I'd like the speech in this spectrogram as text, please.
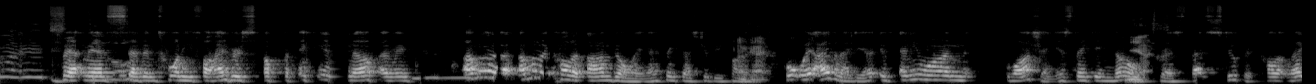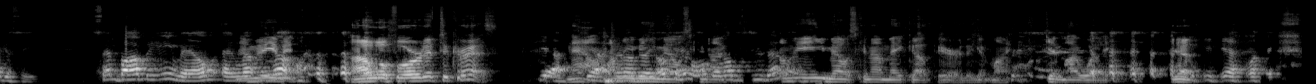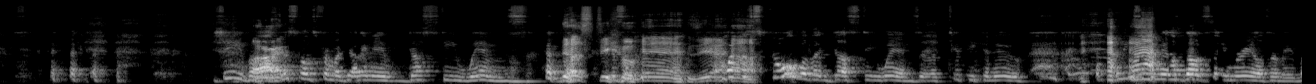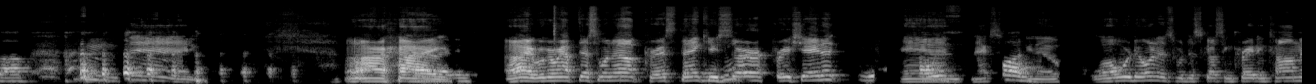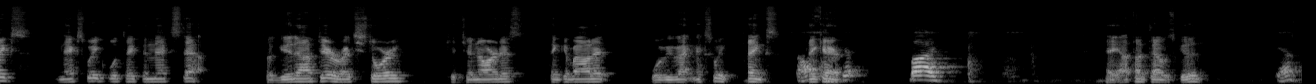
it's Batman still- seven twenty five or something. You know, I mean, I'm gonna I'm gonna call it ongoing. I think that should be fine. Okay. But wait, I have an idea. If anyone watching is thinking, no, Yes. Chris, that's stupid. Call it legacy. Send Bob the email and let me know. I will forward it to Chris. Yeah. Now, yeah. how many like, emails okay, can then I- I'll do that How way. many emails can I make up here to get my get my way? Yeah. yeah. Like, Gee, Bob, right. this one's from a guy named Gusty Winds. Dusty. Went Yeah. to school with a gusty winds and a tippy canoe. These emails don't seem real to me, Bob. Hmm, Dang. All right. Alrighty. All right, we're gonna wrap this one up, Chris. Thank you, Mhm. sir. Appreciate it. And always next, fun. you know, what we're doing is we're discussing creating comics. Next week, we'll take the next step. So get out there, write your story, get you an artist, think about it. We'll be back next week. Thanks. Awesome. Take care. Yep. Bye. Hey, I thought that was good. Yeah.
